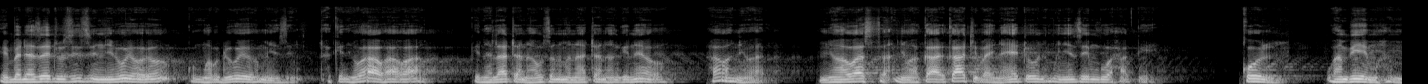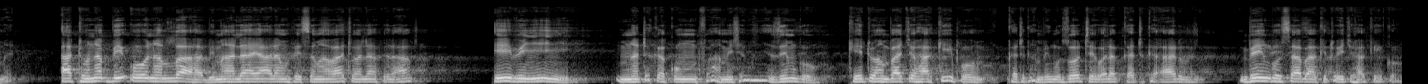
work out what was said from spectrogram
Ibada zetu sisi ni huyo huyo kumwabudu huyo Mwenyezi Mungu. Lakini wao hawa kinalata na Husan na manata na wengineo hawa ni wa ni wawasta ni wakati baina yetu na Mwenyezi Mungu wa haki. Qul waambie Muhammad atunabbiuna Allah bima la ya'lamu fi samawati wala fil ard? Hivi nyinyi mnataka kumfahamisha Mwenyezi Mungu kitu ambacho hakipo katika mbingu zote wala katika ardhi? Mbingu saba kitu hicho hakiko.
